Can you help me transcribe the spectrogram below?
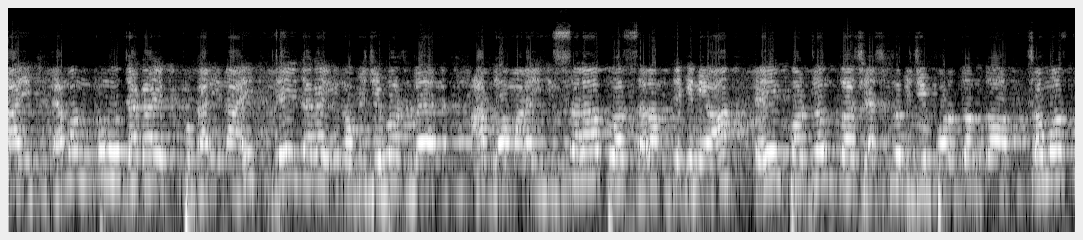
নাই, এমন কোন জায়গায় একটু খালি নাই, যেই জায়গায় নবীজি বসবেন। আদম আলাইহিস সালাম থেকে নিয়ে এই পর্যন্ত, শেষ নবীজি পর্যন্ত সমস্ত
